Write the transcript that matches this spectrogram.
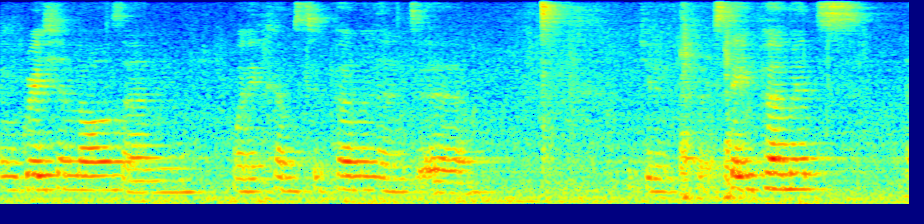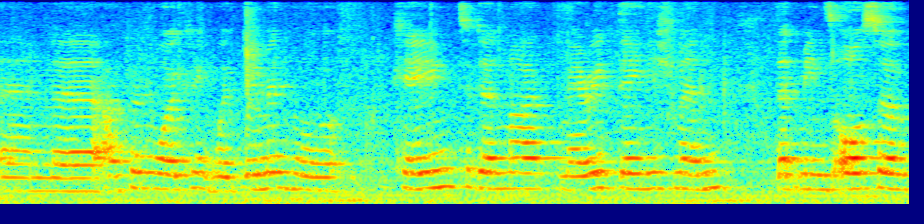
immigration laws and when it comes to permanent uh, stay permits. And uh, I've been working with women who came to Denmark, married Danish men, that means also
